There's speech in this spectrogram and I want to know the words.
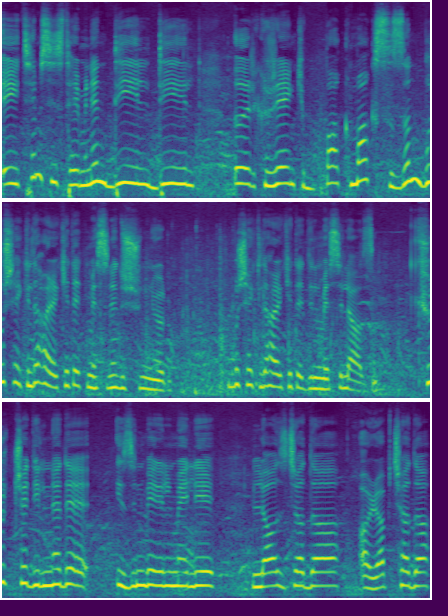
eğitim sisteminin dil, dil, ırk, renk bakmaksızın bu şekilde hareket etmesini düşünüyorum. Bu şekilde hareket edilmesi lazım. Kürtçe diline de izin verilmeli. Lazca'da, Arapça'da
